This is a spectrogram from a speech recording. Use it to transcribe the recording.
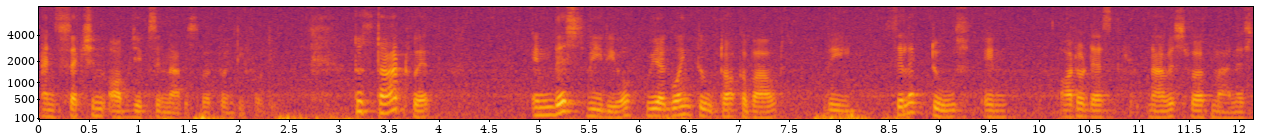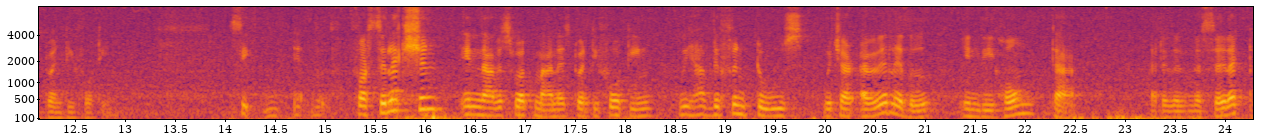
and section objects in Naviswork 2014. To start with, in this video we are going to talk about the select tools in Autodesk Naviswork Manage 2014. See, for selection in Naviswork Manage 2014 we have different tools which are available in the Home tab that is in the Select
